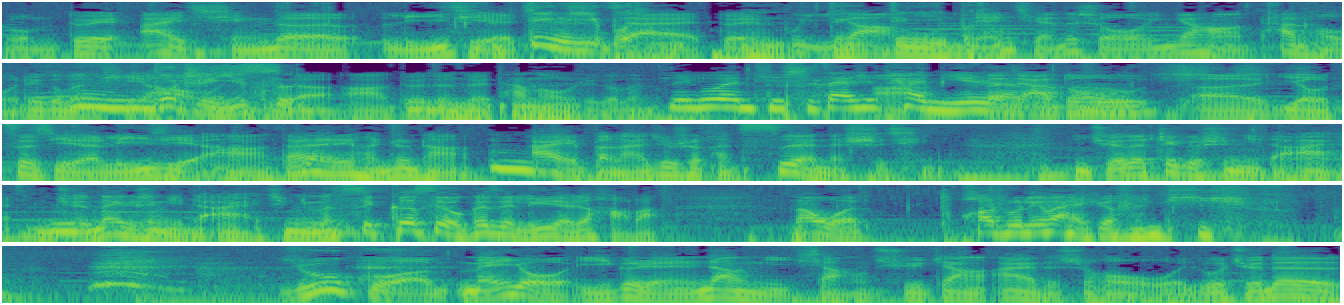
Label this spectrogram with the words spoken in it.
我们对爱情的理解定义不在对不一样。年前的时候应该好像探讨过这个问题啊，不止一次的啊，对对对，探讨过这个问题。这个问题实在是太迷人了，大家都呃有自己的理解哈，当然也很正常。爱本来就是很私人的事情，你觉得这个是你的爱，你觉得那个是你的爱，就你们自各自有各自理解就好了。那我抛出另外一个问题：如果没有一个人让你想去这样爱的时候，我我觉得。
